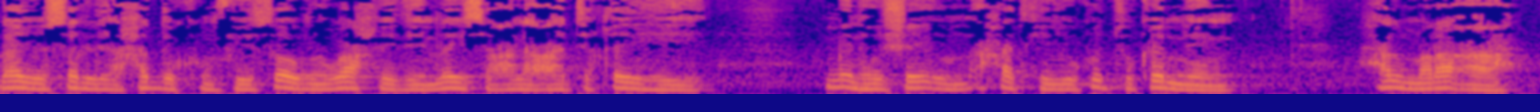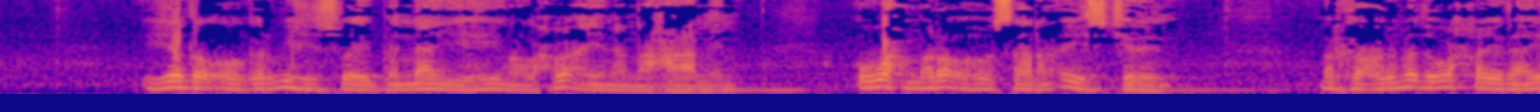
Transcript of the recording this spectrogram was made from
laa yusalli axadukum fii thawbin waaxidin laysa calaa caatiqayhi minhu shay-un axadkiiyuu ku tukanin hal maro ah iyada oo garbihiisu ay bannaan yihiin oo waxba aynan ahaanin. Oo wax maro ahoo saaran ays jirin. Marka culimmadu waxay yidhahan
